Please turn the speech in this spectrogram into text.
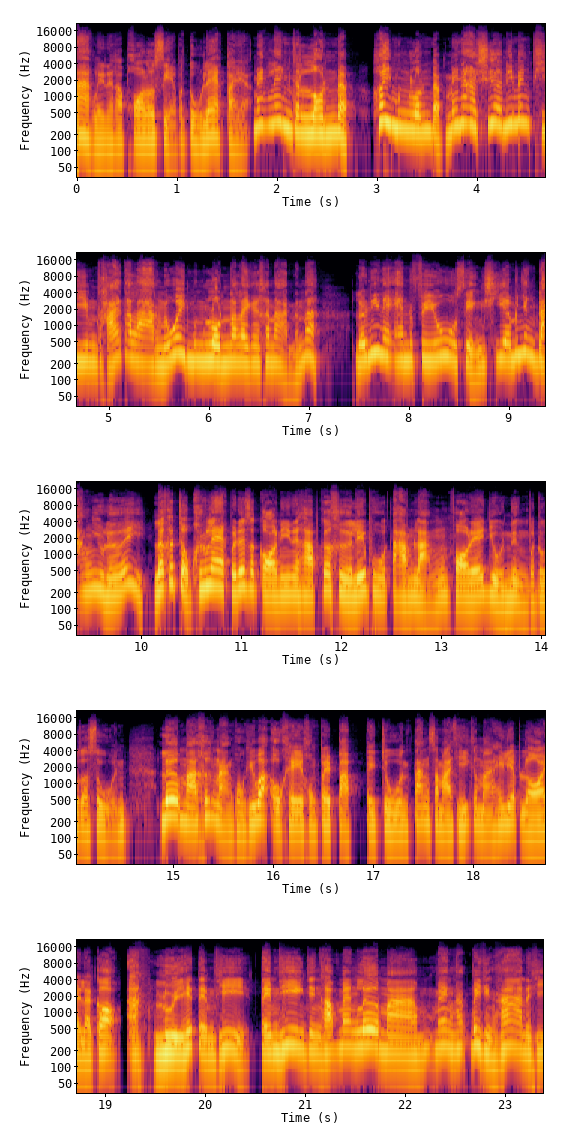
มากเลยนะครับ พอเราเสียประตูแรกไปอะแม่งเล่นกันลนแบบเฮ้ยมึงลนแบบไม่น่าเชื่อนี่แม่งทีมท้ายตารางนะเว้ยมึงลนอะไรกันขนาดนั้นน่ะ แล้วนี่ในแอนฟิลเสียงเชียร์มันยังดังอยู่เลย แล้วก็จบครึ่งแรกไปด้วยสกอร์นี้นะครับ ก็คือลิเวอร์พูลตามหลังฟอเรสต์อยู่ 1 ประตูต่อศูนย์เริ่มมาครึ่งหลังผมคิดว่าโอเค คงไปปรับไปจูนตั้งสมาธิกันมาให้เรียบร้อย แล้วก็อะลุยให้เต็มที่ เต็มที่จริงๆครับ แม่งเริ่มมาแม่งไม่ถึง 5 นาที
